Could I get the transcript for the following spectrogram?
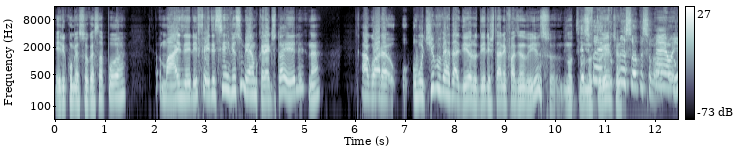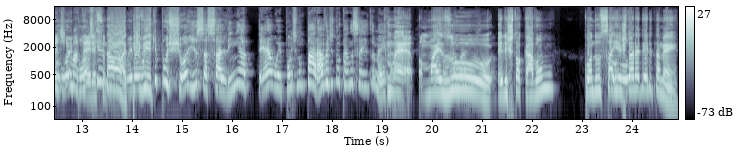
Ele começou com essa porra, mas ele fez esse serviço mesmo, crédito a ele, né? Agora, o, motivo verdadeiro deles estarem fazendo isso no, isso no foi Twitter. Ele que começou com isso, não. É, eu já tinha matéria que, Não, ó, o teve... que puxou isso, essa linha até o Waypoint não parava de tocar nisso aí também. Cara. Mas, mas o... eles tocavam quando saía o, a história dele também.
